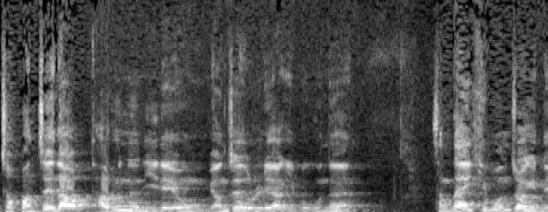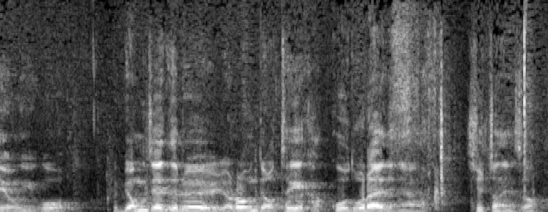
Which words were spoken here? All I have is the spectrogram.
첫 번째 나- 다루는 이 내용 명제 논리학 이 부분은 상당히 기본적인 내용이고 그 명제들을 여러분들 어떻게 갖고 놀아야 되냐 실전에서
